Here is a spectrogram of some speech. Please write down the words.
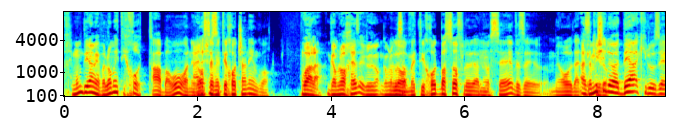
חימום דינמי, אבל לא מתיחות. אה, ברור, אני לא עושה מתיחות שנים כבר. וואלה, גם לא אחרי זה, גם לא לא, בסוף. מתיחות בסוף לא- אני עושה, וזה מאוד... אז כאילו- מי שלא יודע, כאילו זה,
